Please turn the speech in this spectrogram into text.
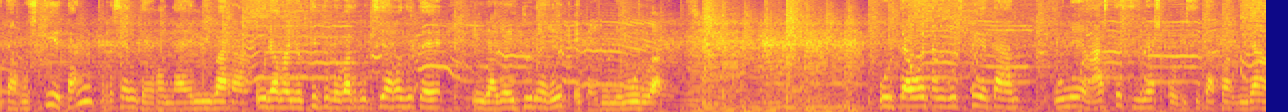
eta guztietan presente egon da Eli Ibarra. Ura baino titulo bat gutxiago dute, iraia iturregik eta irune muruak. Urte hauetan guztietan, unea aste zinasko bizitakoak dira.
